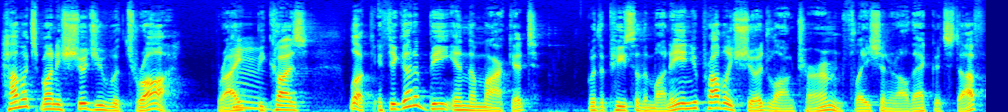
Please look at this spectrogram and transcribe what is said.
how much money should you withdraw, right? Mm. Because look, if you're going to be in the market with a piece of the money, and you probably should long term, inflation and all that good stuff,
